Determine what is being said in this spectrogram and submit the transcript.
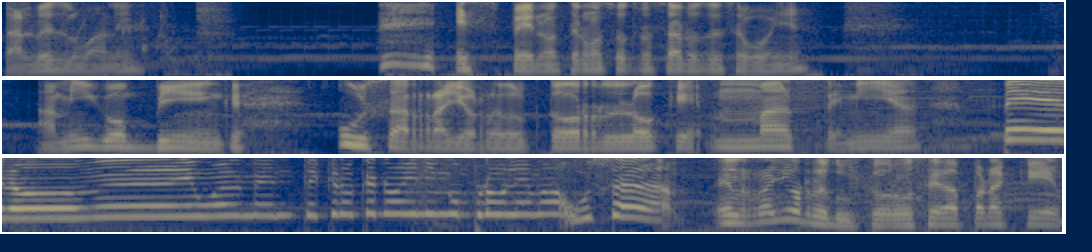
tal vez lo vale. Espero. Tenemos otros aros de cebolla. Amigo Bing. Usa rayo reductor, lo que más temía. Pero eh, igualmente creo que no hay ningún problema. Usa el rayo reductor, o sea, para que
